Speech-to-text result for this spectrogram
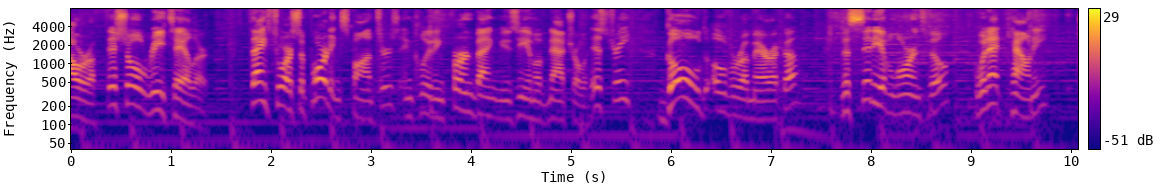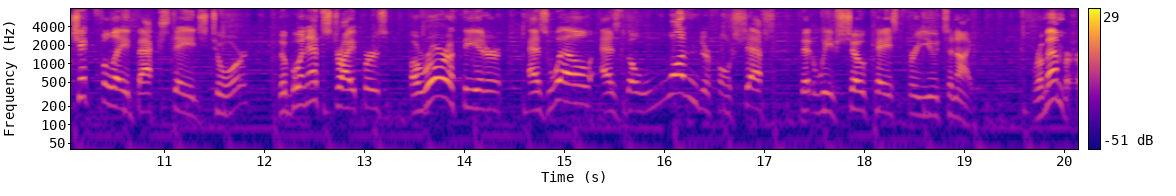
our official retailer. Thanks to our supporting sponsors, including Fernbank Museum of Natural History, Gold Over America, the City of Lawrenceville, Gwinnett County, Chick fil A Backstage Tour, the Gwinnett Stripers, Aurora Theater, as well as the wonderful chefs that we've showcased for you tonight. Remember,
